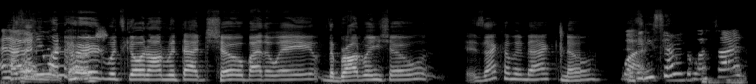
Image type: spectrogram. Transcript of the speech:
and Has I anyone gosh. heard what's going on with that show? By the way, the Broadway show is that coming back? No. what? Hadestown? The West Side?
